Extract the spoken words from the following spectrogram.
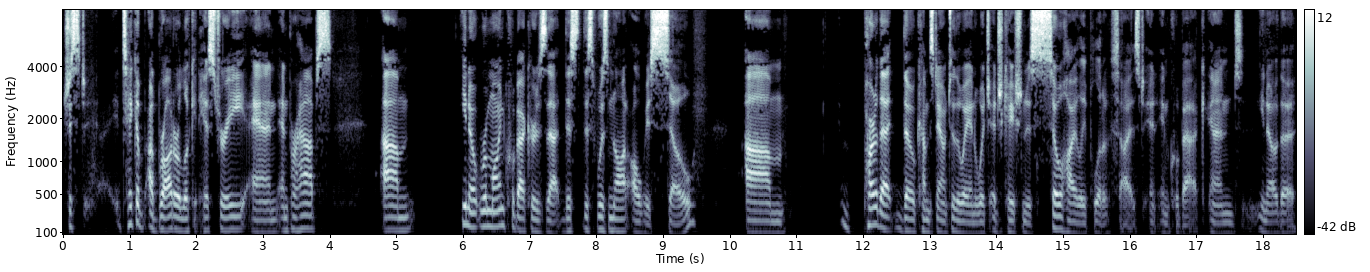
just take a, a broader look at history and and perhaps um, you know remind Quebecers that this this was not always so. Um, part of that though comes down to the way in which education is so highly politicized in, in Quebec, and you know the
